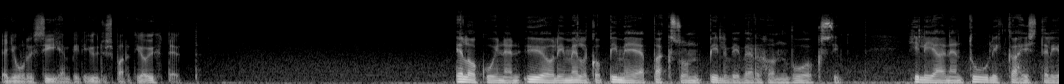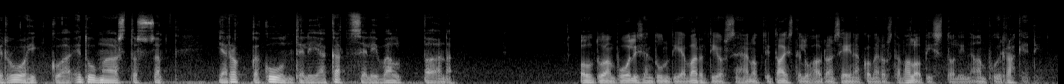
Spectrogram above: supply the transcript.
ja juuri siihen piti Yhdyspartio yhteyttä. Elokuinen yö oli melko pimeä paksun pilviverhon vuoksi. Hiljainen tuuli kahisteli ruohikkoa etumaastossa ja Rokka kuunteli ja katseli valppaana. Oltuaan puolisen tuntia vartiossa hän otti taisteluhaudan seinäkomerosta valopistolin ja ampui raketin.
